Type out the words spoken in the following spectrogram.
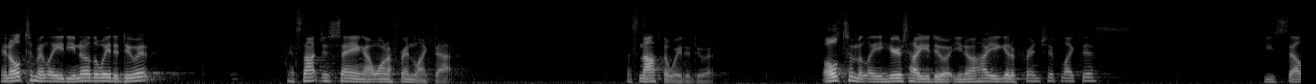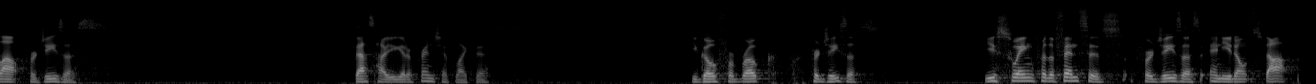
And ultimately, do you know the way to do it? It's not just saying, I want a friend like that. That's not the way to do it. Ultimately, here's how you do it. You know how you get a friendship like this? You sell out for Jesus. That's how you get a friendship like this. You go for broke for Jesus. You swing for the fences for Jesus and you don't stop.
